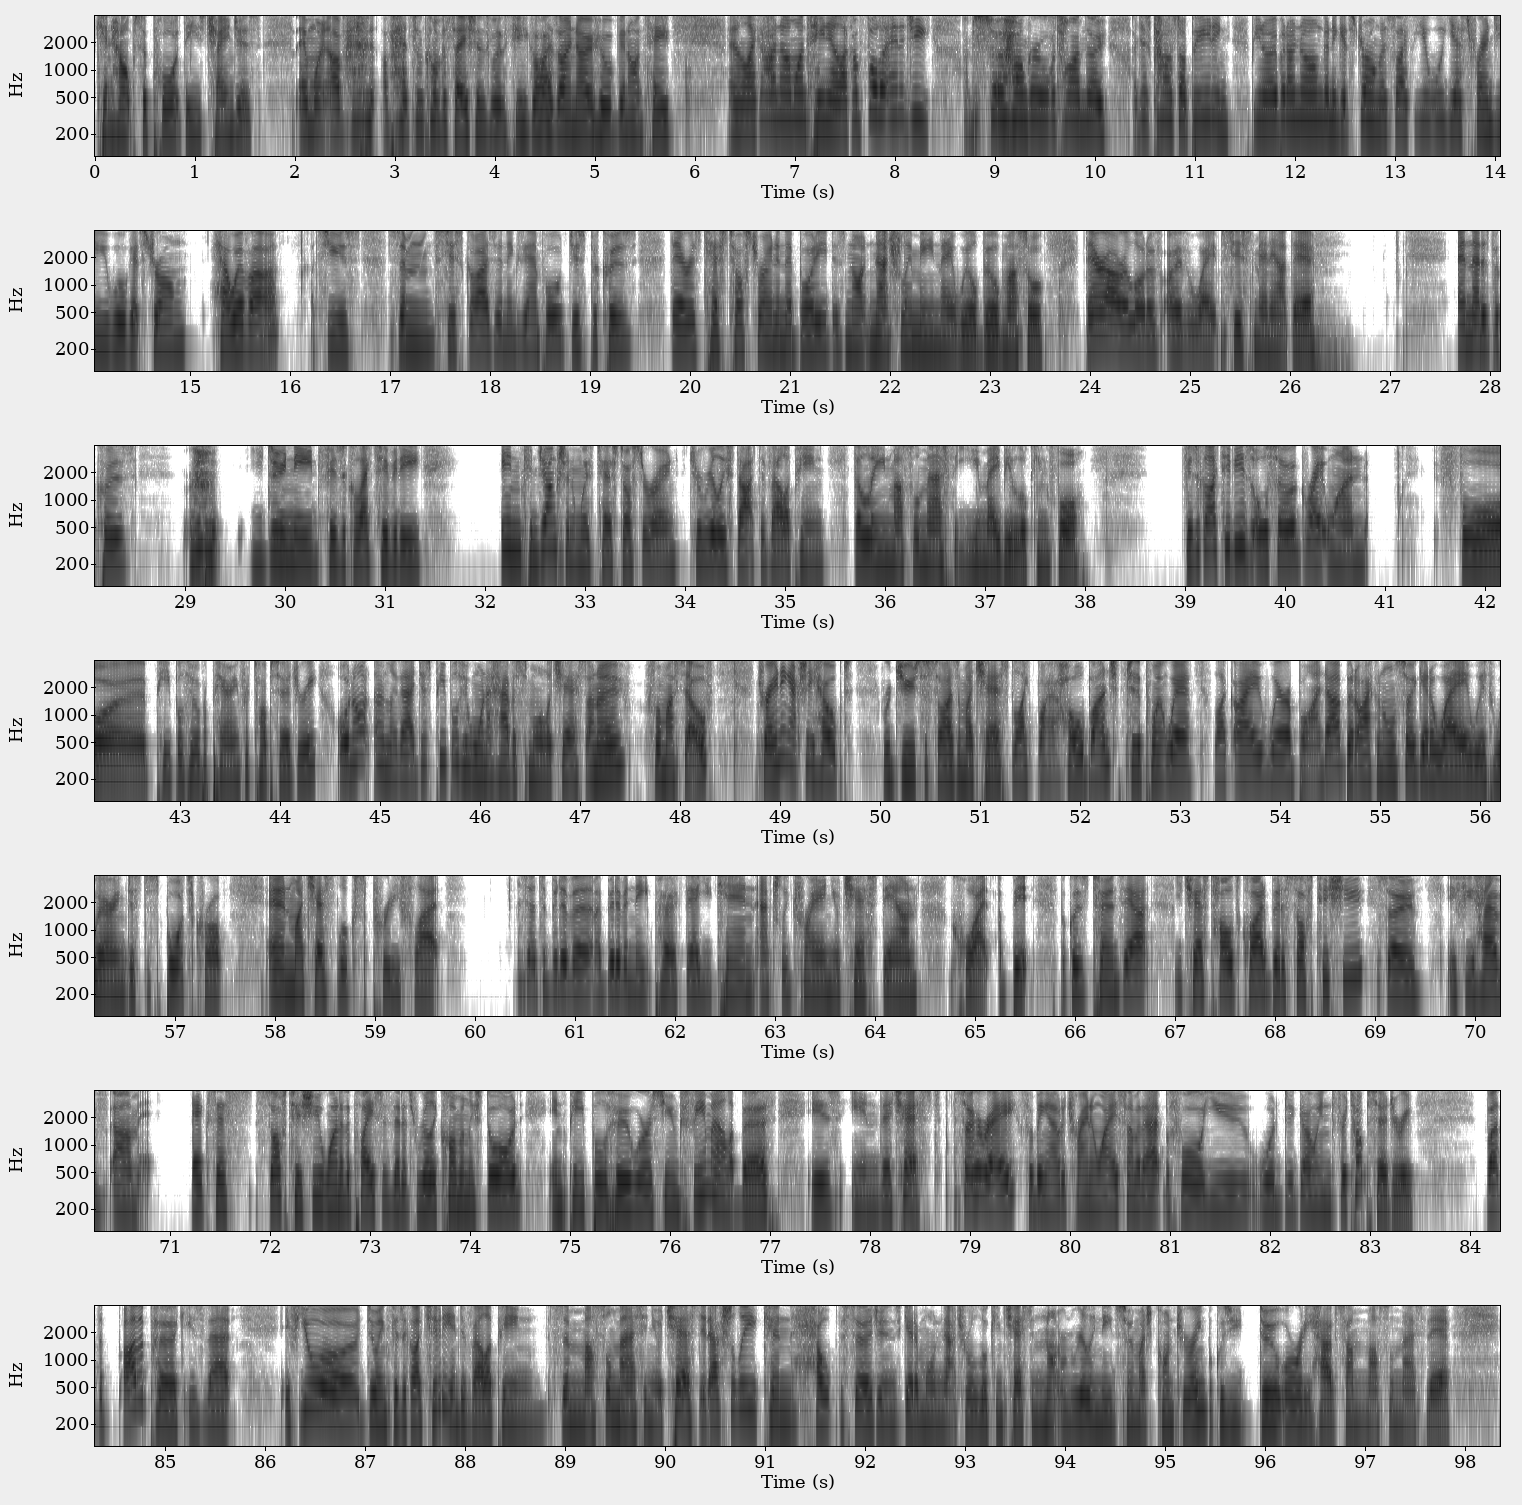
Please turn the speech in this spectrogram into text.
can help support these changes. And when I've had, I've had some conversations with a few guys I know who have been on T, and like, "Oh no, I'm on T now. Like I'm full of energy. I'm so hungry all the time though. I just can't stop eating. You know, but I know I'm going to get strong." It's like, yeah, well, yes, friend, you will get strong. However, let's use some cis guys as an example. Just because there is testosterone in their body does not naturally mean they will build muscle. There are a lot of overweight cis men out there, and that is because you do need physical activity in conjunction with testosterone to really start developing the lean muscle mass that you may be looking for. Physical activity is also a great one for people who are preparing for top surgery, or not only that, just people who want to have a smaller chest. I know for myself, training actually helped reduce the size of my chest, like by a whole bunch, to the point where, like, I wear a binder, but I can also get away with wearing just a sports crop, and my chest looks pretty flat. So it's a bit of a, a bit of a neat perk there. You can actually train your chest down quite a bit because turns out your chest holds quite a bit of soft tissue. So if you have um, excess soft tissue, one of the places that it's really commonly stored in people who were assumed female at birth is in their chest. So, hooray for being able to train away some of that before you would go in for top surgery. But the other perk is that if you're doing physical activity and developing some muscle mass in your chest, it actually can help the surgeons get a more natural looking chest and not really need so much contouring because you do already have some muscle mass there.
